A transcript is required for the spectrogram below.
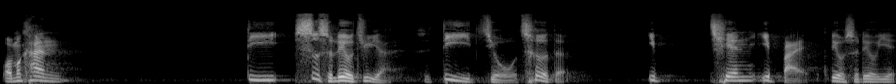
我们看第四十六句啊，是第九册的一千一百六十六页。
